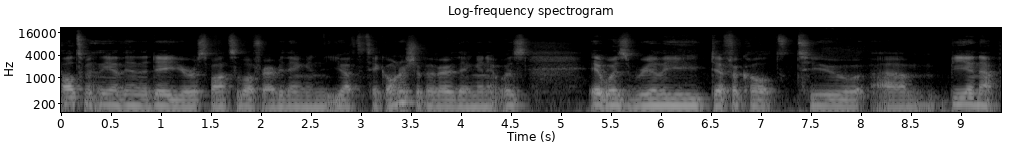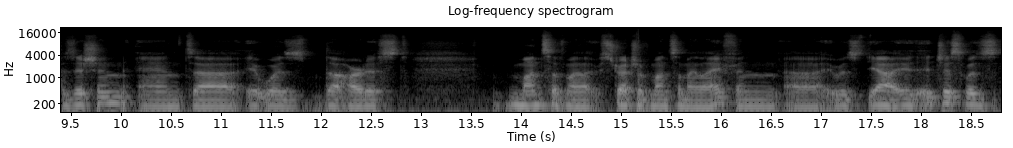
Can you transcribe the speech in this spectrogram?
ultimately at the end of the day, you're responsible for everything, and you have to take ownership of everything. And it was it was really difficult to um, be in that position, and uh, it was the hardest months of my life, stretch of months of my life, and uh, it was yeah, it, it just was,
